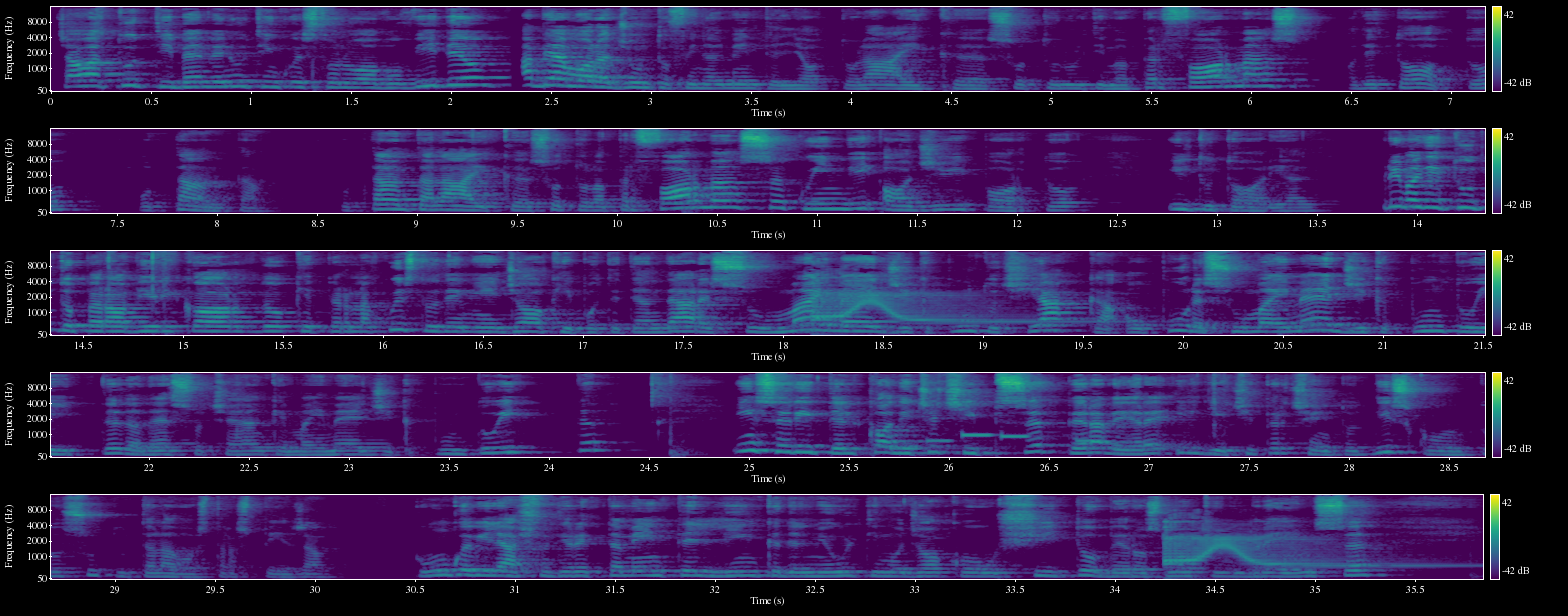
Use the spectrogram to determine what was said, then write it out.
Ciao a tutti, benvenuti in questo nuovo video. Abbiamo raggiunto finalmente gli 8 like sotto l'ultima performance. Ho detto 8? 80. 80 like sotto la performance, quindi oggi vi porto il tutorial. Prima di tutto però vi ricordo che per l'acquisto dei miei giochi potete andare su mymagic.ch oppure su mymagic.it, da adesso c'è anche mymagic.it, inserite il codice CHIPS per avere il 10% di sconto su tutta la vostra spesa. Comunque vi lascio direttamente il link del mio ultimo gioco uscito, ovvero Smoking Brains,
